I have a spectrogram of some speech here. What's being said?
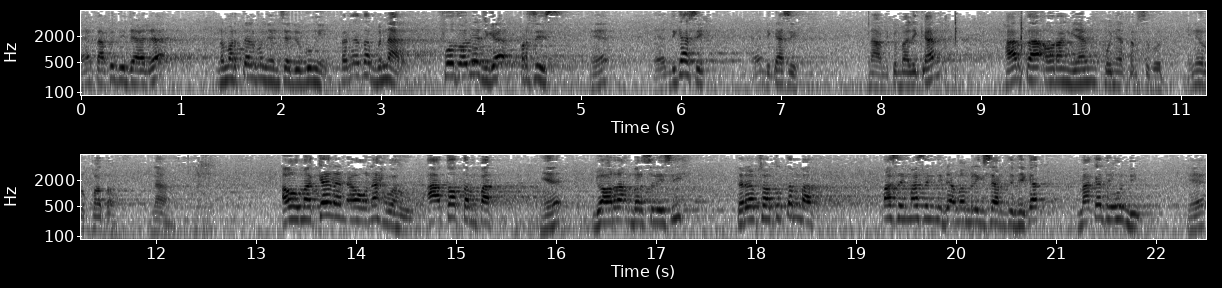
ya, tapi tidak ada nomor telepon yang bisa dihubungi. Ternyata benar. Fotonya juga persis, ya. ya dikasih, ya, dikasih. Nah, dikembalikan harta orang yang punya tersebut. Ini luqatah. Nah. Au makanan au nahwahu atau tempat, ya. Dua orang berselisih terhadap suatu tempat. Masing-masing tidak memiliki sertifikat, maka diundi, ya.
